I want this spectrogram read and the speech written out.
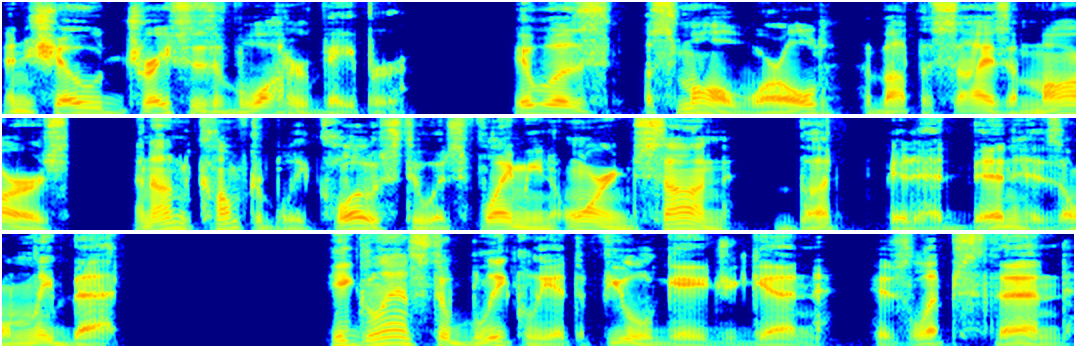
and showed traces of water vapor. It was a small world, about the size of Mars, and uncomfortably close to its flaming orange sun, but it had been his only bet. He glanced obliquely at the fuel gauge again, his lips thinned,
